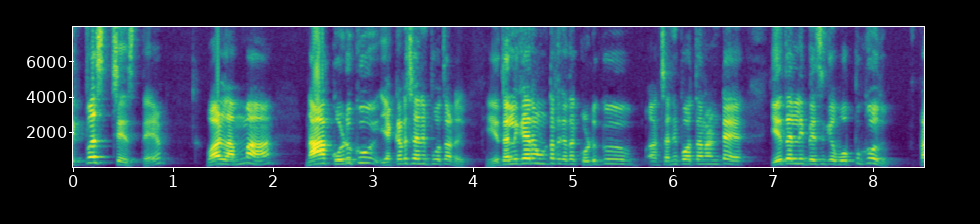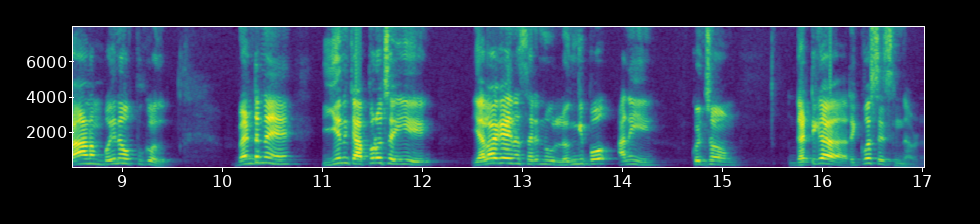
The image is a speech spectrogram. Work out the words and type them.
రిక్వెస్ట్ చేస్తే వాళ్ళ అమ్మ నా కొడుకు ఎక్కడ చనిపోతాడు? ఏ తల్లికైనా ఉంటుంది కదా కొడుకు చనిపోతానంటే ఏ తల్లి బేసిక్గా ఒప్పుకోదు ప్రాణం పోయినా ఒప్పుకోదు. వెంటనే ఈయనకి అప్రోచ్ అయ్యి ఎలాగైనా సరే నువ్వు లొంగిపో అని కొంచెం గట్టిగా రిక్వెస్ట్ చేసింది ఆవిడ.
